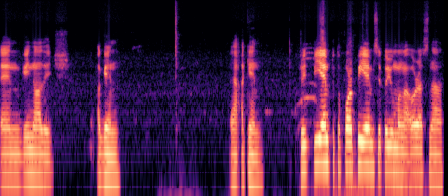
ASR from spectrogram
and gain knowledge again. Yeah, again. 3 PM to 4 PM is ito yung mga oras na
